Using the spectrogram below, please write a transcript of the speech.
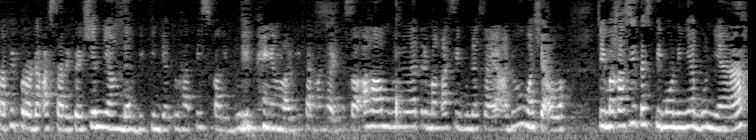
tapi produk Astari Fashion yang udah bikin jatuh hati sekali beli pengen lagi karena nggak nyesel. Alhamdulillah, terima kasih Bunda sayang. Aduh, Masya Allah. Terima kasih testimoninya Bun ya.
